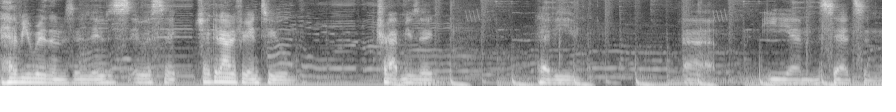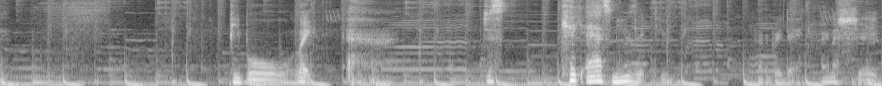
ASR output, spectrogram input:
heavy rhythms. It, it was it was sick. Check it out if you're into trap music, heavy. EDM sets and people like just kick ass music, dude. Have a great day. I'm gonna shave.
